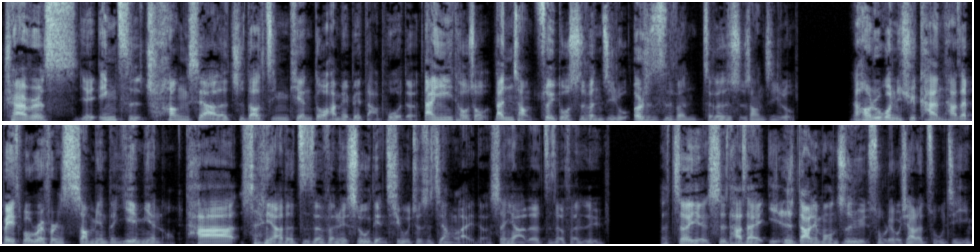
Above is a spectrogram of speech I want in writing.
Travers 也因此创下了直到今天都还没被打破的单一投手单场最多失分纪录，二十四分，这个是史上纪录。然后，如果你去看他在 Baseball Reference 上面的页面哦，他生涯的自责分率十五点七五就是这样来的，生涯的自责分率。呃，这也是他在一日大联盟之旅所留下的足迹。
